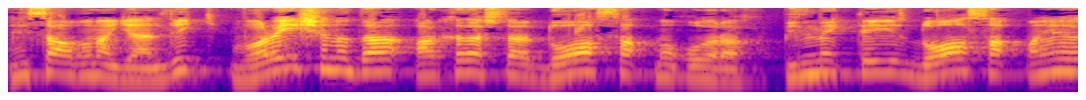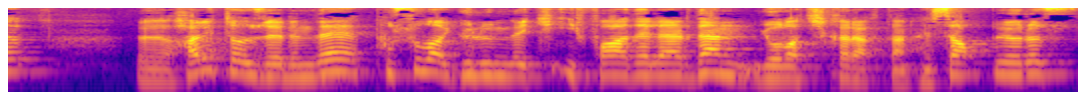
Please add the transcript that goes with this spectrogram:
hesabına geldik. Variation'ı da arkadaşlar doğal sapma olarak bilmekteyiz. Doğal sapmayı e, harita üzerinde pusula gülündeki ifadelerden yola çıkaraktan hesaplıyoruz.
